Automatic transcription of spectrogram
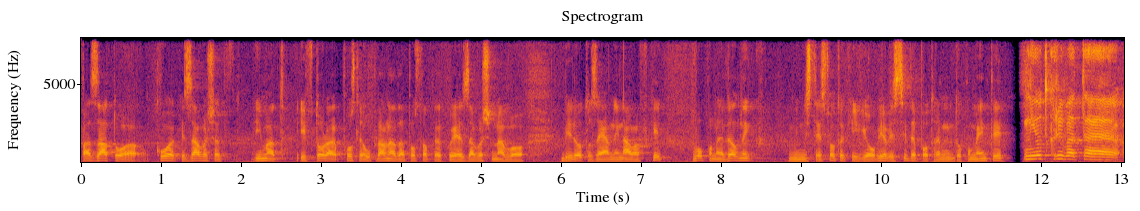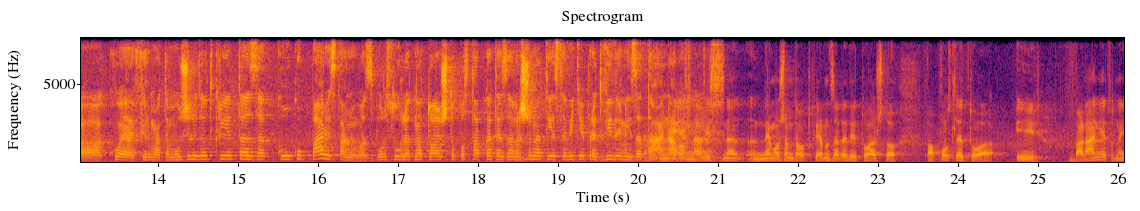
па затоа кога ќе завршат имат и втора после управната постапка која е завршена во Бирото за јавни набавки, во понеделник Министерството ќе ги објави сите потребни документи. Не откривате а, која е фирмата, може ли да откриете за колку пари станува збор со оглед на тоа што постапката е завршена, тие се веќе предвидени за таа набавка? Не, на висина не можам да откриам заради тоа што па после тоа и барањето на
